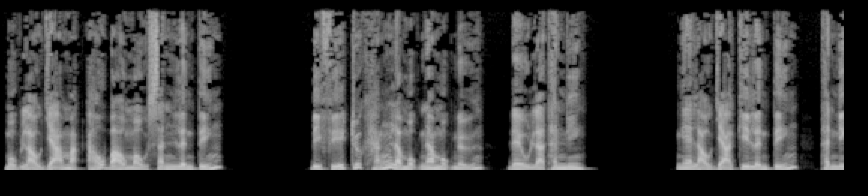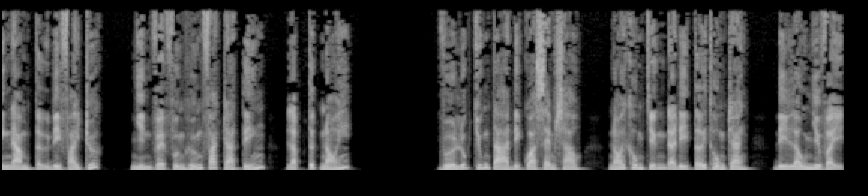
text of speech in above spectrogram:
Một lão giả mặc áo bào màu xanh lên tiếng. Đi phía trước hắn là một nam một nữ, đều là thanh niên. Nghe lão giả kia lên tiếng, thanh niên nam tử đi phái trước, nhìn về phương hướng phát ra tiếng, lập tức nói. Vừa lúc chúng ta đi qua xem sao, nói không chừng đã đi tới thôn trang, đi lâu như vậy,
